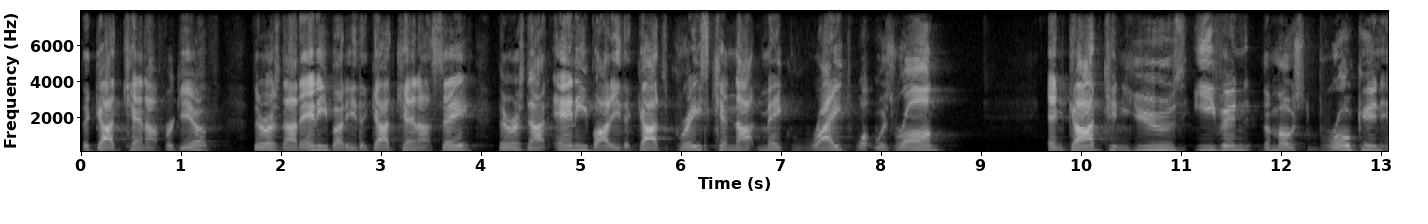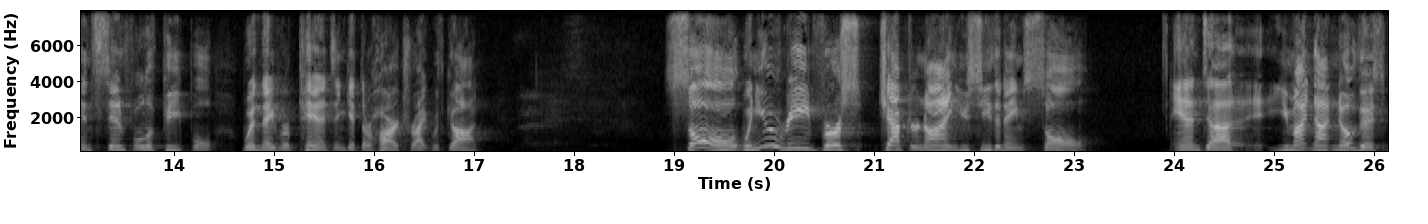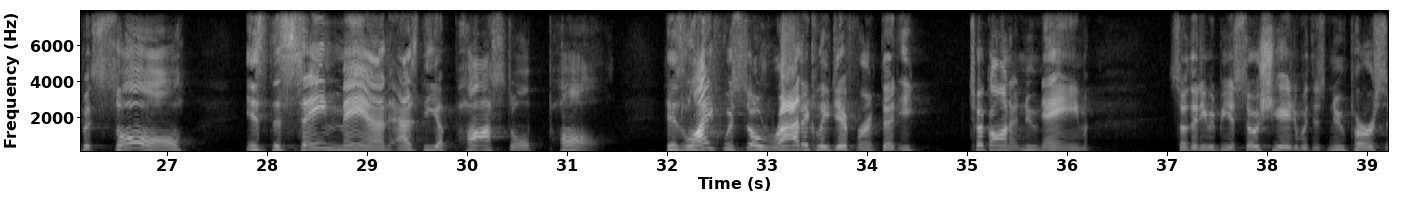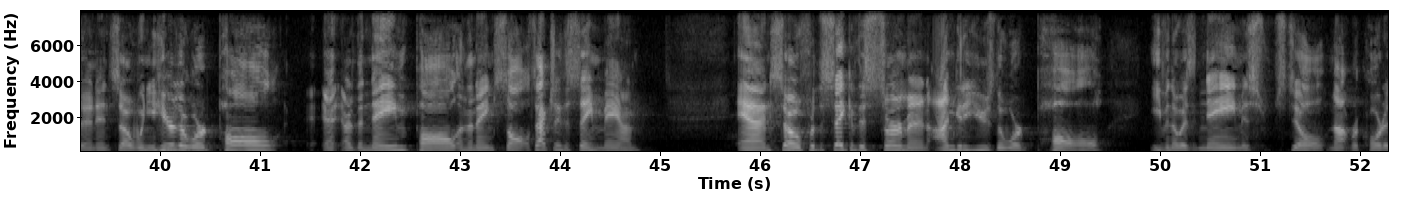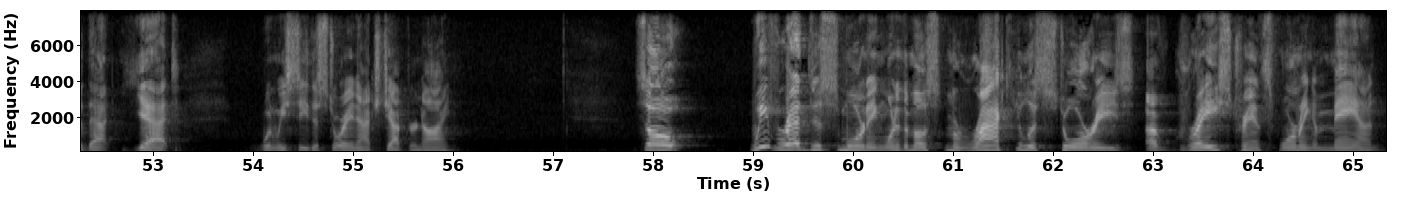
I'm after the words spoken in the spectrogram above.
that God cannot forgive. There is not anybody that God cannot save. There is not anybody that God's grace cannot make right what was wrong. And God can use even the most broken and sinful of people when they repent and get their hearts right with God. Saul, when you read verse chapter 9, you see the name Saul. And uh, you might not know this, but Saul is the same man as the apostle Paul. His life was so radically different that he took on a new name so that he would be associated with this new person. And so when you hear the word Paul, eh, or the name Paul and the name Saul, it's actually the same man. And so, for the sake of this sermon, I'm going to use the word Paul, even though his name is still not recorded that yet when we see the story in Acts chapter 9. So, we've read this morning one of the most miraculous stories of grace transforming a man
